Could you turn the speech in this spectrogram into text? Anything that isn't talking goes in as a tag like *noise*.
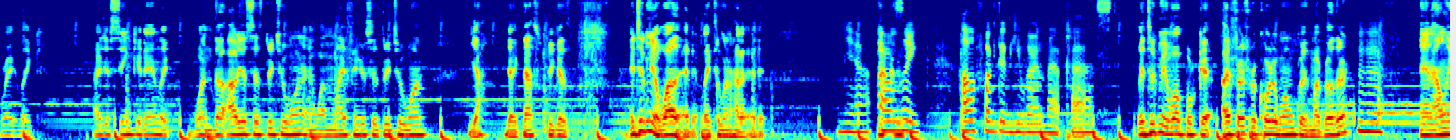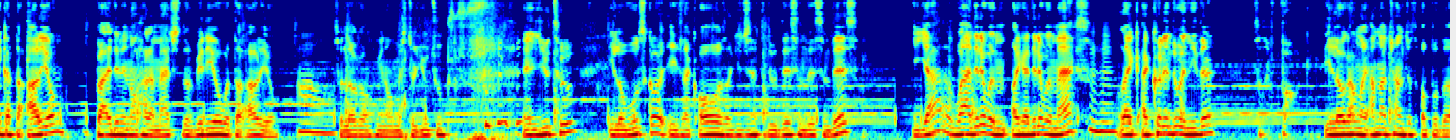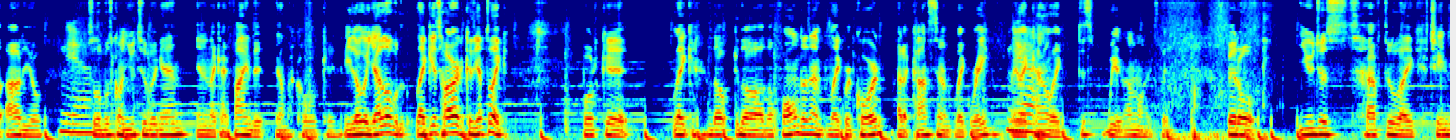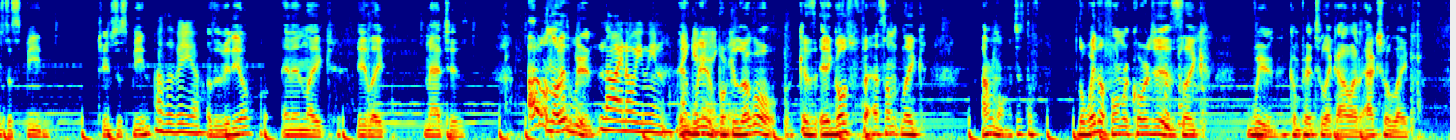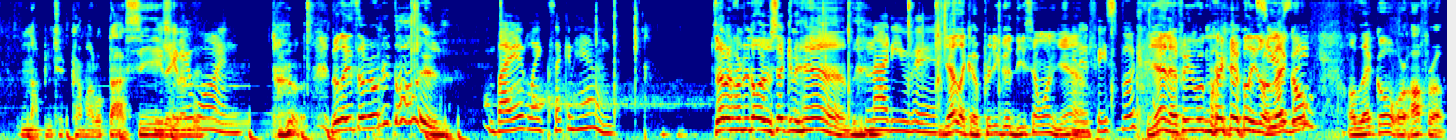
Like right, like I just sync it in. Like when the audio says three, two, one, and when my finger says three, two, one. Yeah, like that's because it took me a while to edit, like to learn how to edit. Yeah, I was like, how the fuck did he learn that fast? It took me a while because I first recorded one with my brother, Mm-hmm. and I only got the audio, but I didn't know how to match the video with the audio. Oh. So logo, you know, Mr. YouTube *laughs* and YouTube, y lo busco, he's like, oh, it's like you just have to do this and this and this. Yeah, when I did it with, like I did it with Max, Mm-hmm. like I couldn't do it neither. So I was like, fuck. Y luego I'm like, I'm not trying to just upload the audio. Yeah. So lo busco on YouTube again, and then like I find it, and I'm like, oh, okay. Y luego ya lo, like it's hard, because you have to like, porque, like the, the the phone doesn't like record at a constant like rate. They like kind of like just weird. I don't know how to explain. Pero you just have to like change the speed, change the speed of the video. of the video, and then like it like matches. I don't know. It's weird. No, I know what you mean. It's weird it. It. luego, because it goes fast. Some like, I don't know. Just the the way the phone records it is like *laughs* weird compared to like an actual like una pinche camarota así You should get one. *laughs* They're like seven hundred dollars. Buy it like secondhand. Seven hundred dollars second hand. *laughs* Not even. Yeah, like a pretty good decent one. And Yeah. then Facebook. Yeah, and that Facebook Marketplace or Let Go? Or Let Go or OfferUp,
